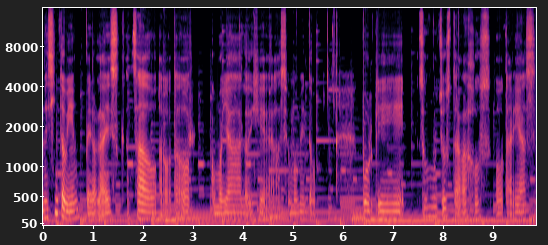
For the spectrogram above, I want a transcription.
Me siento bien, pero la vez cansado, agotador, como ya lo dije hace un momento, porque son muchos trabajos o tareas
